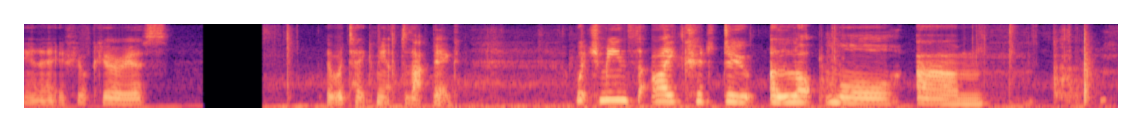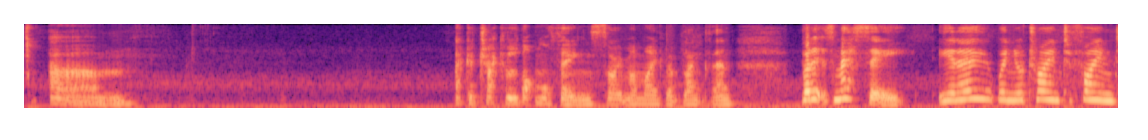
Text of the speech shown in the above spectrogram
you know, if you're curious, it would take me up to that big. Which means that I could do a lot more, um, um, I could track a lot more things. Sorry, my mind went blank then. But it's messy you know, when you're trying to find,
